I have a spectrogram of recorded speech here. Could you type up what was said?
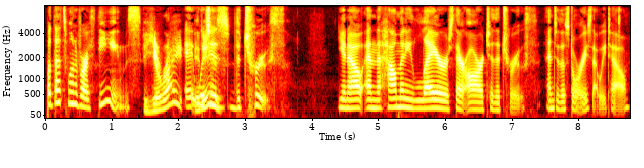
But that's one of our themes. you're right. It- it which is. is. the truth you know and the, how many layers there are to the truth and to the stories that we tell.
